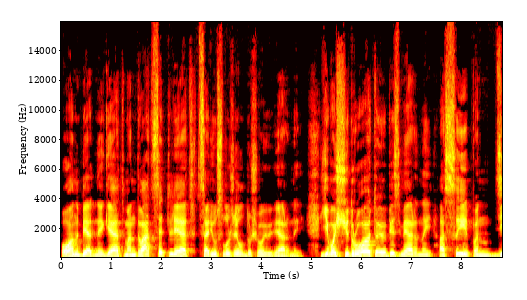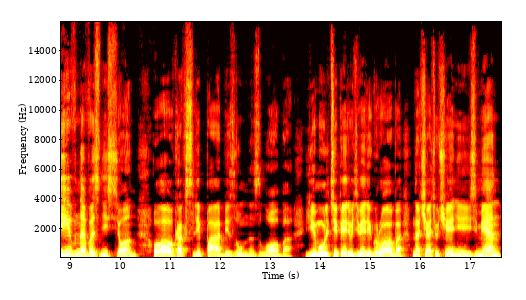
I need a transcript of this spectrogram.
он, бедный Гетман, двадцать лет царю служил душою верной. Его щедротою безмерной осыпан, дивно вознесен. О, как слепа безумно злоба! Ему ль теперь у двери гроба начать учение измен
